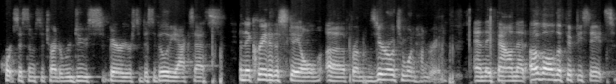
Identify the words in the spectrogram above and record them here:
court systems to try to reduce barriers to disability access. And they created a scale uh, from zero to 100. And they found that of all the 50 states,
